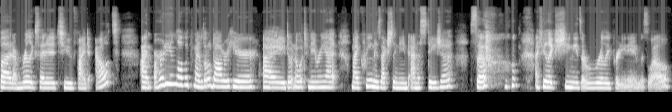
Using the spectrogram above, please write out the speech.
but I'm really excited to find out. I'm already in love with my little daughter here. I don't know what to name her yet. My queen is actually named Anastasia, so I feel like she needs a really pretty name as well.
